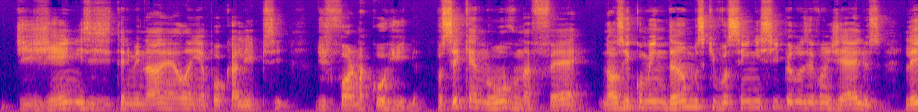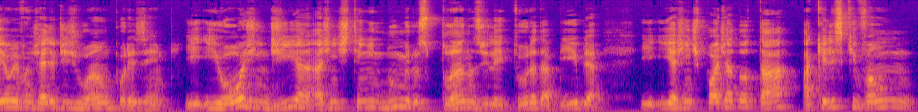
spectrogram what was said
de Gênesis e terminar ela em Apocalipse de forma corrida. Você que é novo na fé, nós recomendamos que você inicie pelos evangelhos. Leia o Evangelho de João, por exemplo. E, e hoje em dia a gente tem inúmeros planos de leitura da Bíblia e, e a gente pode adotar aqueles que vão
